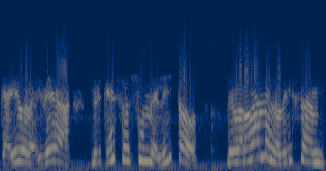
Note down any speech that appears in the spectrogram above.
caído la idea de que eso es un delito. ¿De verdad me lo dicen?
